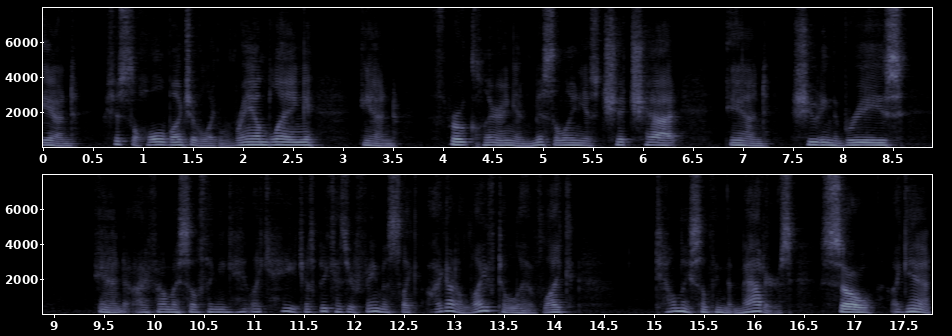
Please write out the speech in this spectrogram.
and it's just a whole bunch of like rambling and throat clearing and miscellaneous chit chat and shooting the breeze. And I found myself thinking, hey, like, hey, just because you're famous, like, I got a life to live. Like, tell me something that matters. So, again,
